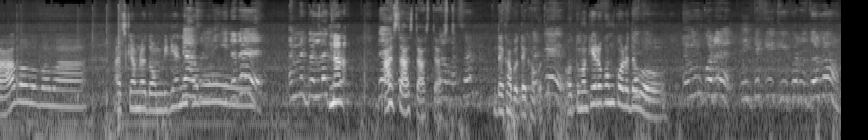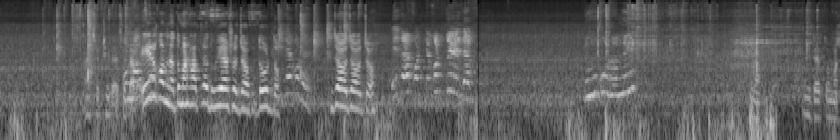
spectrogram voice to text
বাবা বাবা আজকে আমরা দম বিরিয়ানি খাব। না না আস্তে আস্তে আস্তে আস্তে। দেখাবো দেখাবো ও তোমাকে এরকম করে দেবো? আচ্ছা ঠিক আছে। এরকম না তোমার হাতটা ধুয়ে আসো যাও দৌড় দাও। যাও যাও যাও। এটা তোমার।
